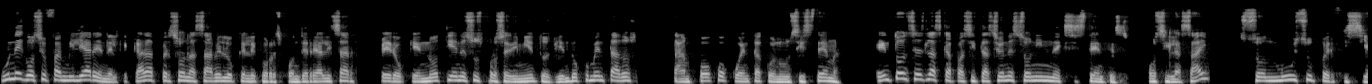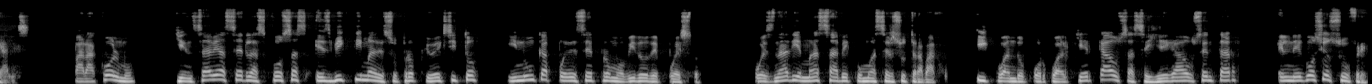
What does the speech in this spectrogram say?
Un negocio familiar en el que cada persona sabe lo que le corresponde realizar, pero que no tiene sus procedimientos bien documentados, tampoco cuenta con un sistema. Entonces las capacitaciones son inexistentes, o si las hay, son muy superficiales. Para colmo, quien sabe hacer las cosas es víctima de su propio éxito y nunca puede ser promovido de puesto, pues nadie más sabe cómo hacer su trabajo. Y cuando por cualquier causa se llega a ausentar, el negocio sufre,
